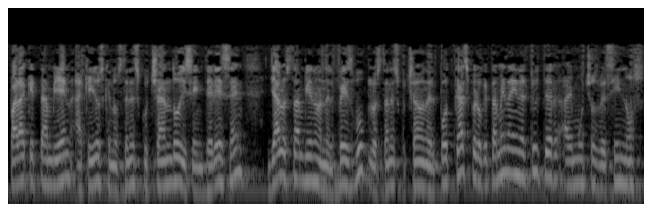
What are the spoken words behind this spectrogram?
para que también aquellos que nos estén escuchando y se interesen, ya lo están viendo en el Facebook, lo están escuchando en el podcast, pero que también hay en el Twitter, hay muchos vecinos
